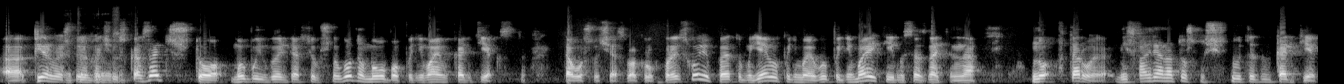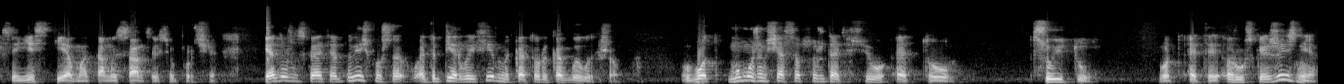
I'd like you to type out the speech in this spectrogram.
А, первое, это что я хочу сказать, что мы будем говорить о всем, что угодно, мы оба понимаем контекст того, что сейчас вокруг происходит, поэтому я его понимаю, вы понимаете, и мы сознательно но второе, несмотря на то, что существует этот контекст, и есть тема, там и санкции, и все прочее, я должен сказать одну вещь, потому что это первый эфир, на который как бы вышел. Вот мы можем сейчас обсуждать всю эту суету вот этой русской жизни,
